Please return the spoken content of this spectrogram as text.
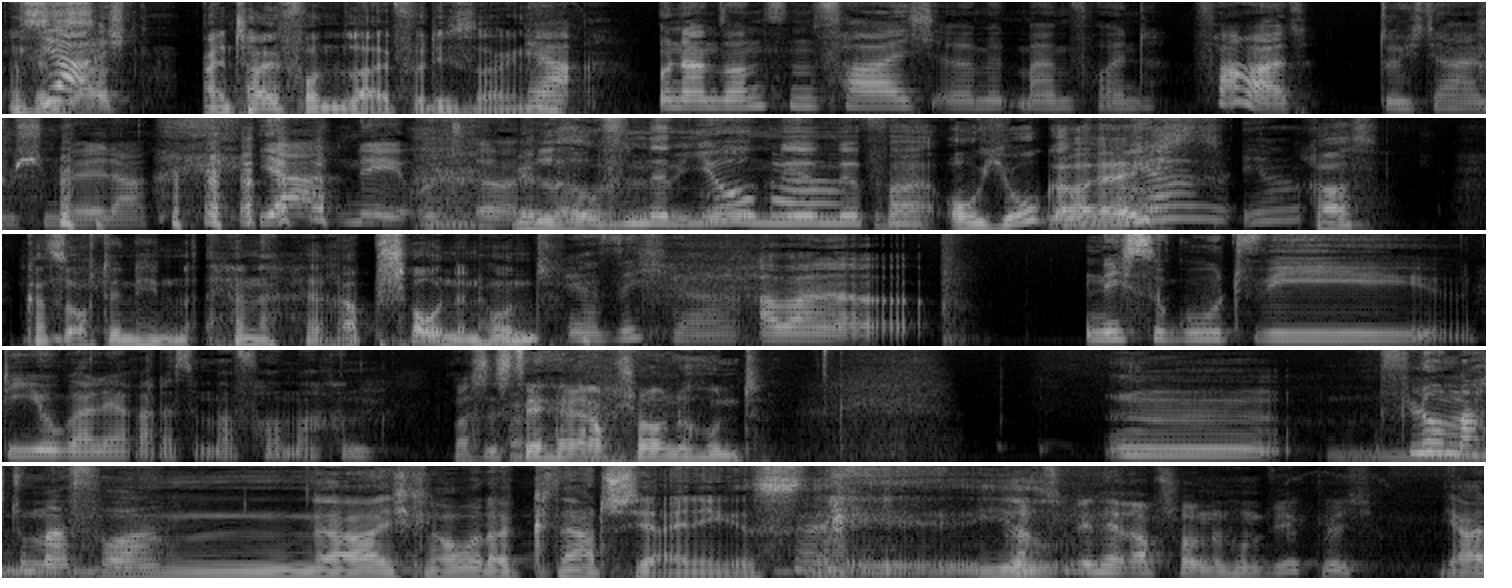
Also Ja, ist ich- ein Teil von live, würde ich sagen. Ne? Ja. Und ansonsten fahre ich äh, mit meinem Freund Fahrrad durch die heimischen Wälder. ja, nee, und äh, Wir laufen äh, den Yoga. wir, wir fahren. Oh, Yoga, Ja, echt? ja. Krass. Kannst du auch den herabschauenden Hund? Ja, sicher. Aber äh, nicht so gut, wie die Yogalehrer das immer vormachen. Was ist der herabschauende Hund? Flo, mach du mal vor. Na, ich glaube, da knatscht hier einiges. Hier, Kannst du den herabschauenden Hund wirklich? ja,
